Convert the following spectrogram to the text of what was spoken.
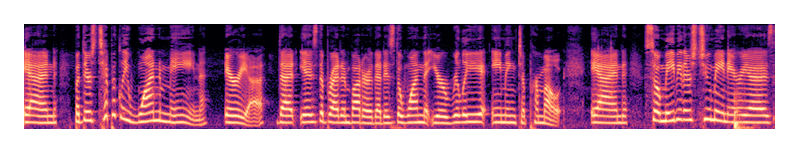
and but there's typically one main area that is the bread and butter that is the one that you're really aiming to promote. And so maybe there's two main areas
